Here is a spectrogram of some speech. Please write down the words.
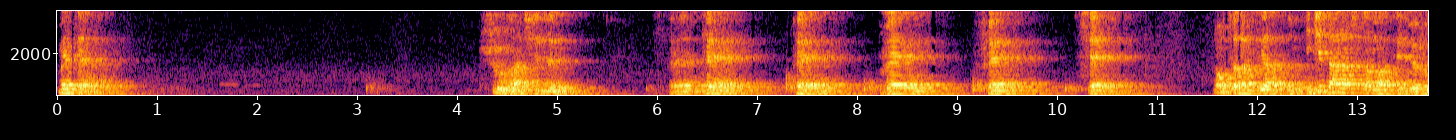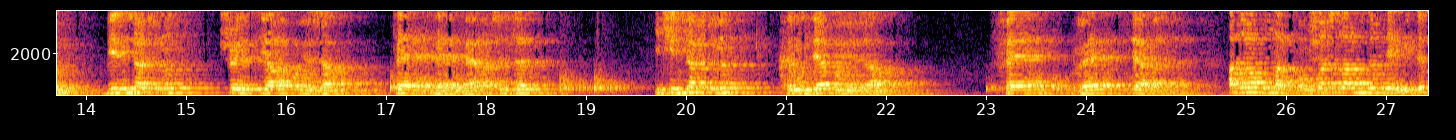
Mesela şuradan çizdim. Ee, T, P, R, F, S. Noktalarımızı yazdım. İki tane açıdan bahsediyorum. Birinci açımız şöyle siyaha boyayacağım. T, P, F açısı. İkinci açımız kırmızıya boyayacağım. F, R, S açısı. Acaba bunlar komşu açılar mıdır değil midir?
